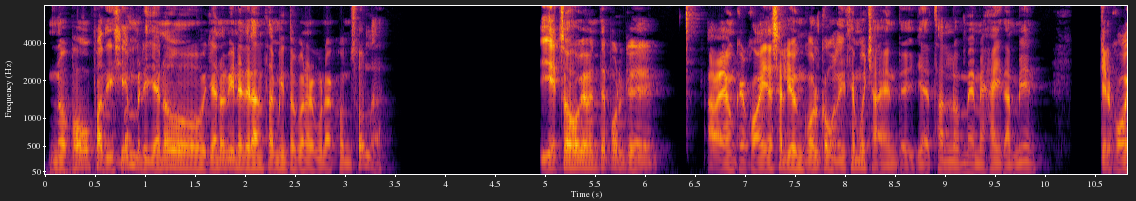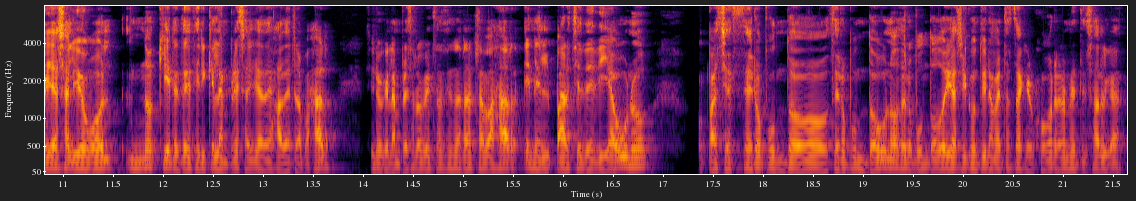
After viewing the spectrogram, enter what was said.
Nos vamos para diciembre, ya no, ya no viene de lanzamiento con algunas consolas. Y esto es obviamente porque, a ver, aunque el juego haya salido en Gold, como dice mucha gente, ya están los memes ahí también. Que el juego haya salido Gold no quiere decir que la empresa haya dejado de trabajar, sino que la empresa lo que está haciendo ahora es trabajar en el parche de día 1, o parche 0.0.1, 0.2 y así continuamente hasta que el juego realmente salga.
